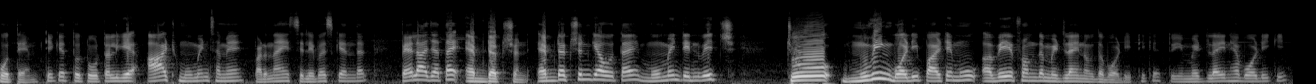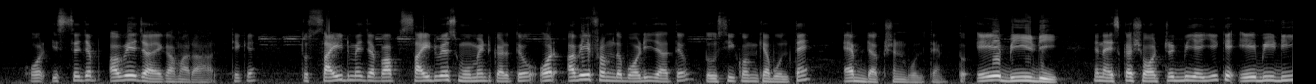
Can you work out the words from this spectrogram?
होते हैं? ठीक है? तो टोटल ये आठ मूवमेंट्स हमें पढ़ना है सिलेबस के अंदर। पहला आ जाता है एबडक्शन एबडक्शन क्या होता है? मूवमेंट इन विच जो मूविंग बॉडी पार्ट है move away from the mid line of the body ठीक है? तो ये मिड लाइन है बॉडी की, और इससे जब अवे जाएगा हमारा हाथ, ठीक है? तो साइड में जब आप साइडवेज मूवमेंट करते हो और अवे फ्रॉम द बॉडी जाते हो तो उसी को हम क्या बोलते हैं? एबडक्शन बोलते हैं। तो ए बी डी है ना? इसका शॉर्ट ट्रिक भी यही है कि A B D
